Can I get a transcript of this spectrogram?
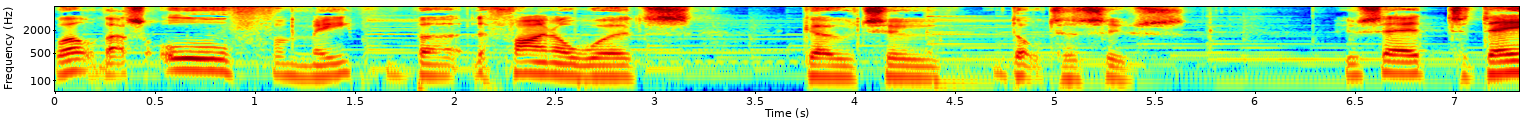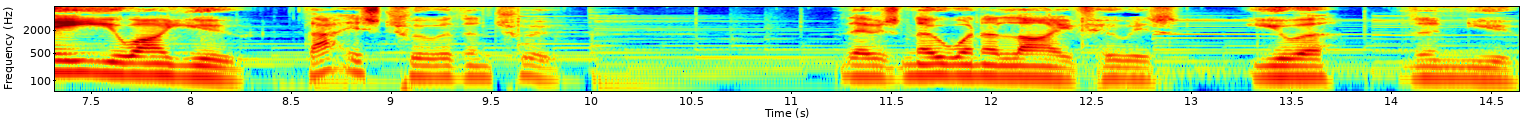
Well, that's all from me, but the final words go to Dr. Seuss, who said, Today you are you. That is truer than true. There is no one alive who is youer than you.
